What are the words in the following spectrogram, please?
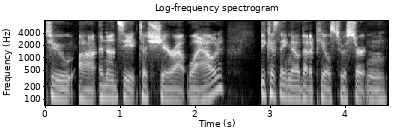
to uh, enunciate to share out loud because they know that appeals to a certain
